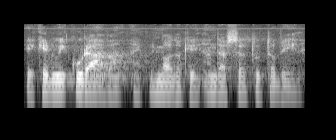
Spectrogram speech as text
e che lui curava ecco, in modo che andassero tutto bene.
